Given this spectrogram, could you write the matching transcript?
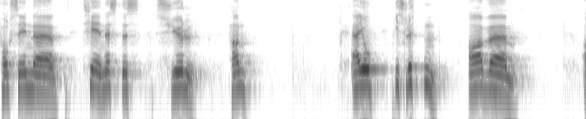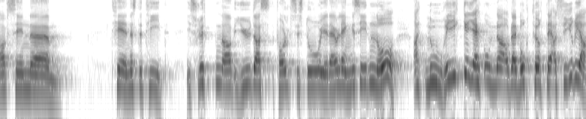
For sin tjenestes skyld. Han er jo i slutten av, av sin tjenestetid, i slutten av Judas folks historie. Det er jo lenge siden nå at Nordriket gikk unna og ble bortført til Asyria.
